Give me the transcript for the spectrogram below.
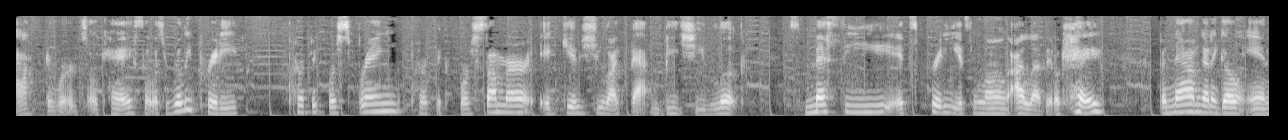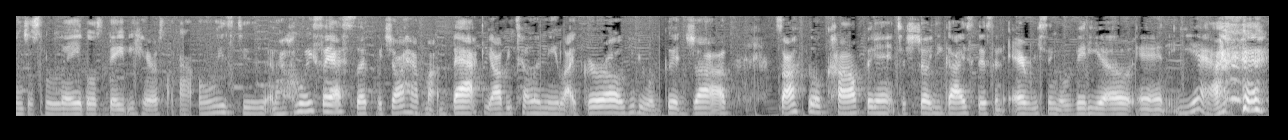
afterwards, okay? So it's really pretty, perfect for spring, perfect for summer. It gives you like that beachy look. It's messy, it's pretty, it's long. I love it, okay? But now I'm to go in and just lay those baby hairs like I always do. And I always say I suck, but y'all have my back. Y'all be telling me like, girl, you do a good job. So I feel confident to show you guys this in every single video. And yeah.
